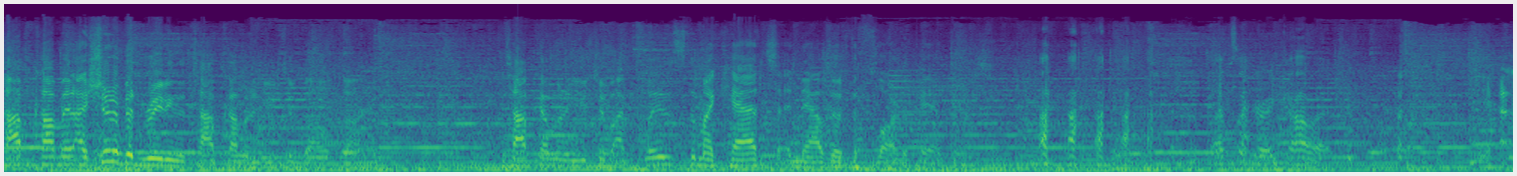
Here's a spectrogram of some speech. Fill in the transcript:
Top comment. I should have been reading the top comment on YouTube the whole time. Top comment on YouTube. I played this to my cats, and now they're the Florida Panthers. That's a great comment. Yeah.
